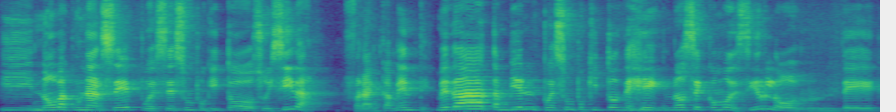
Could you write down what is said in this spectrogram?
y no vacunarse, pues es un poquito suicida francamente. Me da también pues un poquito de, no sé cómo decirlo, de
